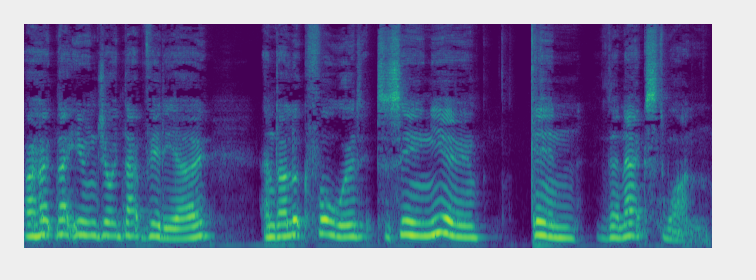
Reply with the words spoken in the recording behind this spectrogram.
I hope that you enjoyed that video and I look forward to seeing you in the next one.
